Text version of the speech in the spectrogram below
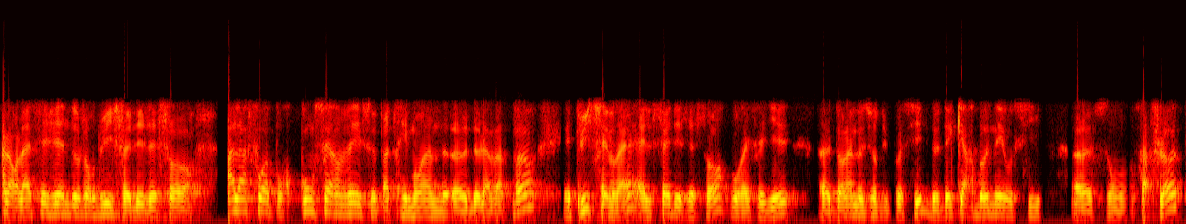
Alors la CGN d'aujourd'hui fait des efforts à la fois pour conserver ce patrimoine euh, de la vapeur, et puis c'est vrai, elle fait des efforts pour essayer, euh, dans la mesure du possible, de décarboner aussi euh, son, sa flotte.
